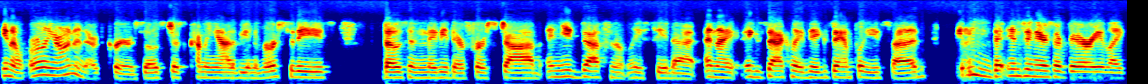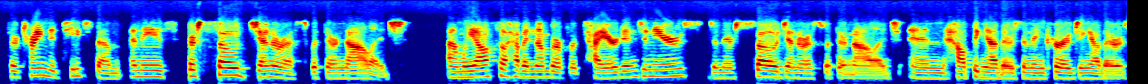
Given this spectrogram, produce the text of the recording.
you know, earlier on in their careers, those just coming out of universities, those in maybe their first job. And you definitely see that. And I exactly the example you said, the engineers are very like, they're trying to teach them, and these, they're so generous with their knowledge. Um, we also have a number of retired engineers, and they're so generous with their knowledge and helping others and encouraging others.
